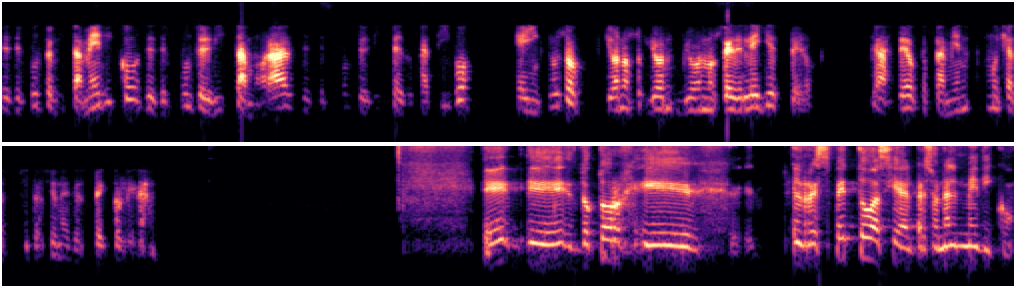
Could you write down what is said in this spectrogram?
desde el punto de vista médico, desde el punto de vista moral, desde el punto de vista educativo e incluso yo no yo yo no sé de leyes, pero veo que también muchas situaciones de aspecto legal. Eh, eh, doctor, eh, el respeto hacia el personal médico.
